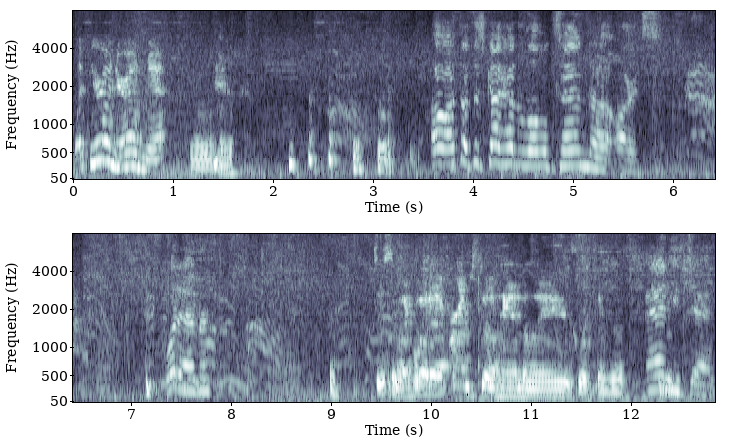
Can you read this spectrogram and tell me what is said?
Like you're on your own, man. Uh-huh. Oh, I thought this guy had the level 10 uh, arts. Whatever. Just Like whatever, I'm still handily whipping this. And he's dead.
